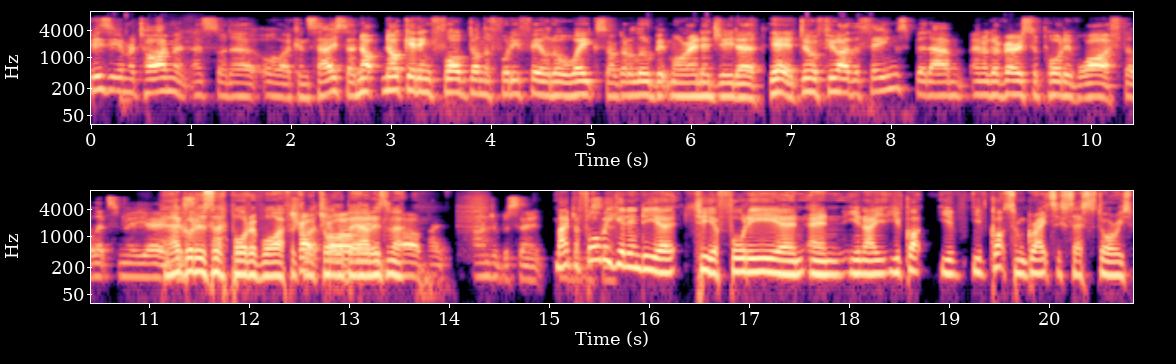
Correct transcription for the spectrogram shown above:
busy in retirement. That's sort of all I can say. So not not getting flogged on the footy field all week. So I've got a little bit more energy to yeah do a few other things. But um, and I've got a very supportive wife that lets me yeah. How good is a supportive wife? That's try, what it's all about, isn't it? Oh, mate, hundred percent. Mate, before we get into your to your footy and and you know you've got you've you've got some great success stories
